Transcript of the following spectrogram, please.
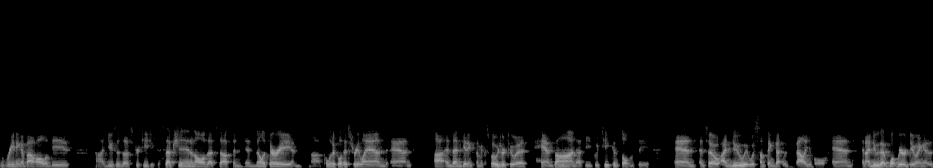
reading about all of these uh, uses of strategic deception and all of that stuff in, in military and uh, political history land, and uh, and then getting some exposure to it hands on at the boutique consultancy. And, and so I knew it was something that was valuable. And, and I knew that what we were doing is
